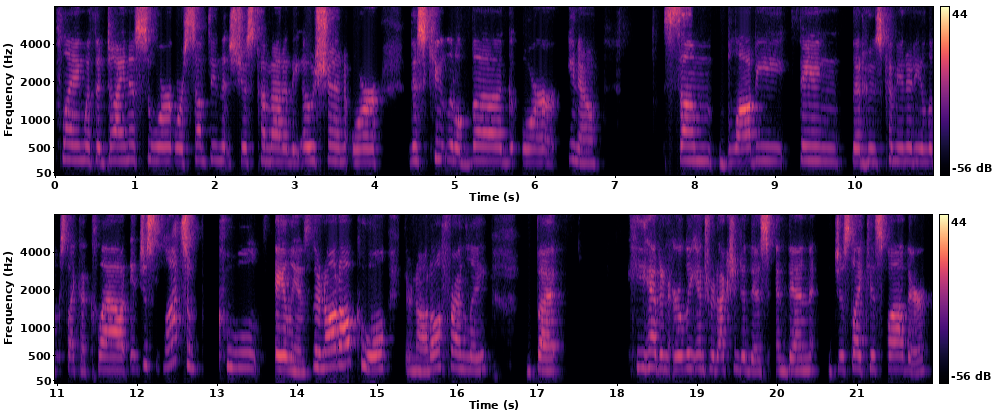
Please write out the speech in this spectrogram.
playing with a dinosaur or something that's just come out of the ocean or this cute little bug or, you know, some blobby thing that whose community looks like a cloud. It just lots of cool aliens. They're not all cool. They're not all friendly, but he had an early introduction to this. And then just like his father,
